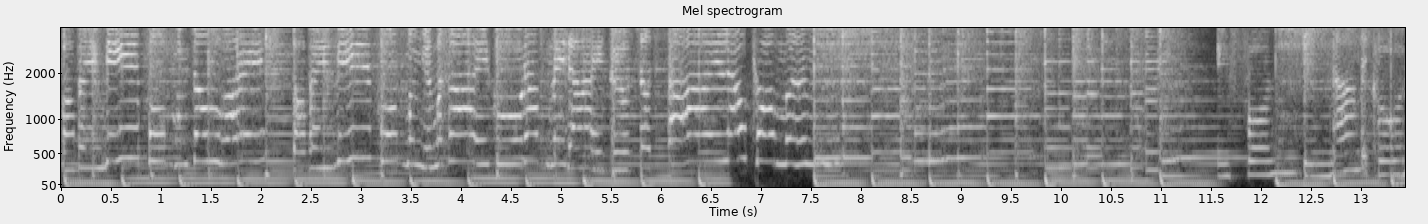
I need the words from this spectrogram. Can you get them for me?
ต่อไปนี้ ไอ้ฝนน้ำไอ้โคลน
